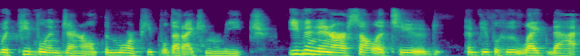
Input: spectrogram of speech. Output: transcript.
with people in general, the more people that I can reach. Even in our solitude and people who like that,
